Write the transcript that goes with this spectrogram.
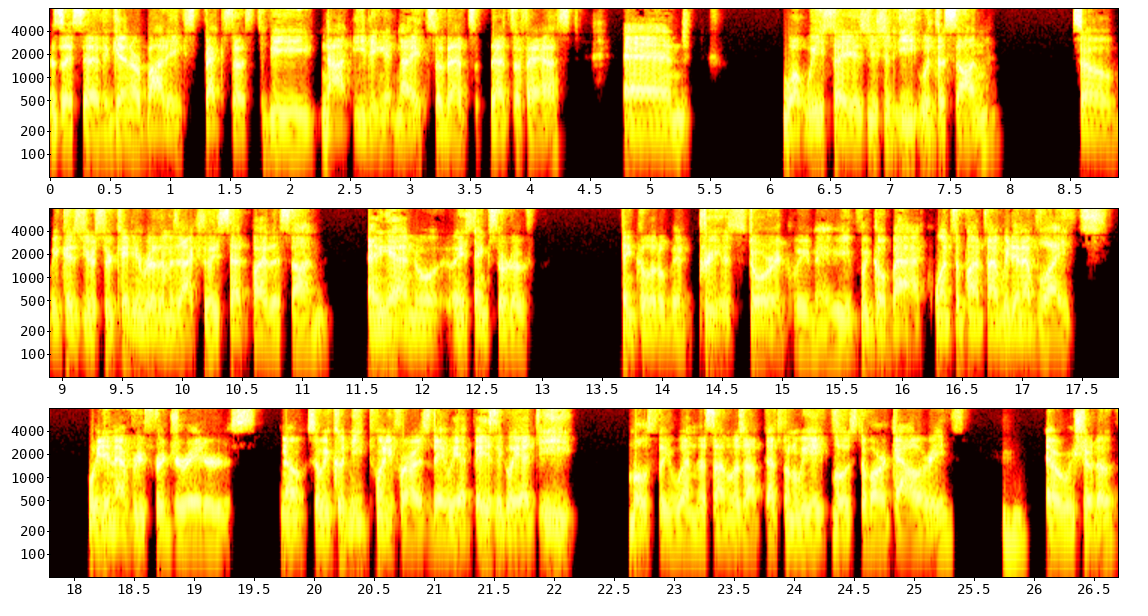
as I said, again, our body expects us to be not eating at night. So, that's, that's a fast. And what we say is you should eat with the sun. So because your circadian rhythm is actually set by the sun. And again, I think sort of think a little bit prehistorically, maybe if we go back, once upon a time, we didn't have lights. We didn't have refrigerators, you know, so we couldn't eat 24 hours a day. We had basically had to eat mostly when the sun was up. That's when we ate most of our calories, mm-hmm. or we should have,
